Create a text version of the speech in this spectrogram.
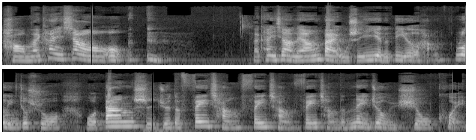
好，我们来看一下哦哦。来看一下两百五十一页的第二行，若琳就说：“我当时觉得非常非常非常的内疚与羞愧，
